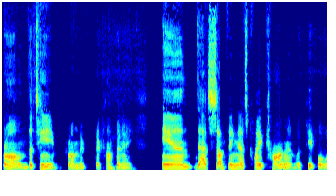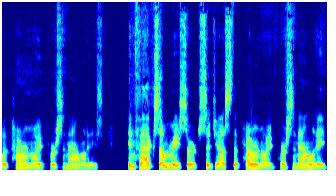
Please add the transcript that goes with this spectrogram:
from the team, from the, the company. And that's something that's quite common with people with paranoid personalities. In fact, some research suggests that paranoid personality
